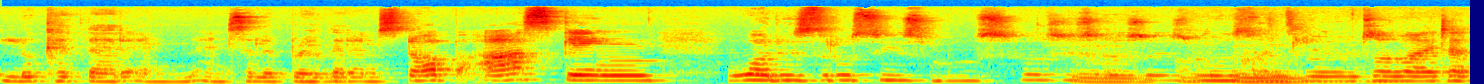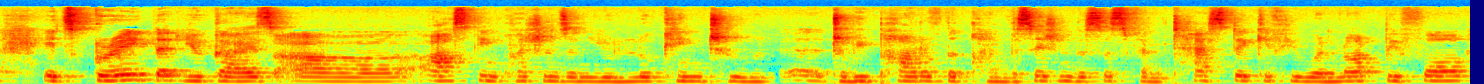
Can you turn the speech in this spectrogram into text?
look at that and, and celebrate that and stop asking what is racismus? What is racismus? And, so, on and so weiter. It's great that you guys are asking questions and you're looking to uh, to be part of the conversation. This is fantastic. If you were not before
